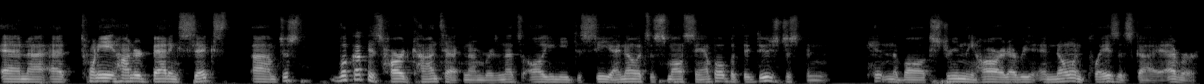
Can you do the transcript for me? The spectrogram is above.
and uh, at 2,800 batting sixth. Um, just look up his hard contact numbers, and that's all you need to see. I know it's a small sample, but the dude's just been hitting the ball extremely hard every, and no one plays this guy ever,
